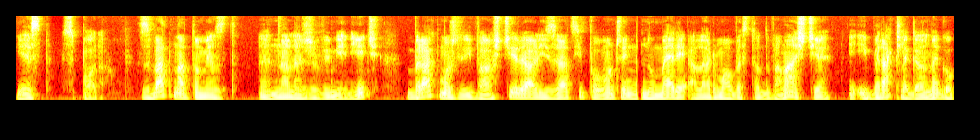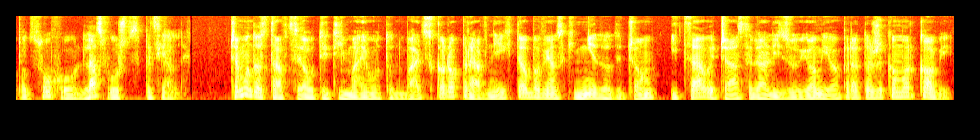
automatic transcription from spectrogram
jest spora. Z wad natomiast należy wymienić brak możliwości realizacji połączeń numery alarmowe 112 i brak legalnego podsłuchu dla służb specjalnych. Czemu dostawcy OTT mają o to dbać, skoro prawnie ich te obowiązki nie dotyczą i cały czas realizują je operatorzy komórkowi?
